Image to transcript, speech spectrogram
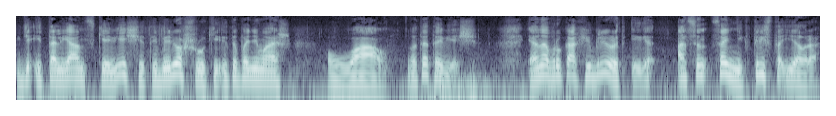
где итальянские вещи ты берешь в руки, и ты понимаешь, вау, вот эта вещь. И она в руках вибрирует, и, а ценник 300 евро.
